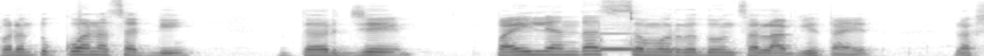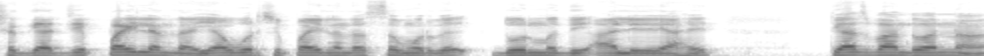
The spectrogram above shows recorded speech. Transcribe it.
परंतु कोणासाठी? तर जे पहिल्यांदाच संवर्ग दोनचा लाभ घेत आहेत लक्षात घ्या जे पहिल्यांदा यावर्षी पहिल्यांदाच संवर्ग दोनमध्ये आलेले आहेत त्याच बांधवांना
